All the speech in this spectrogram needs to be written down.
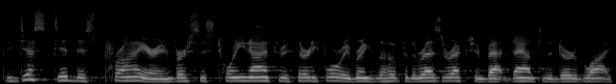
But he just did this prior in verses 29 through 34, where he brings the hope of the resurrection back down to the dirt of life.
